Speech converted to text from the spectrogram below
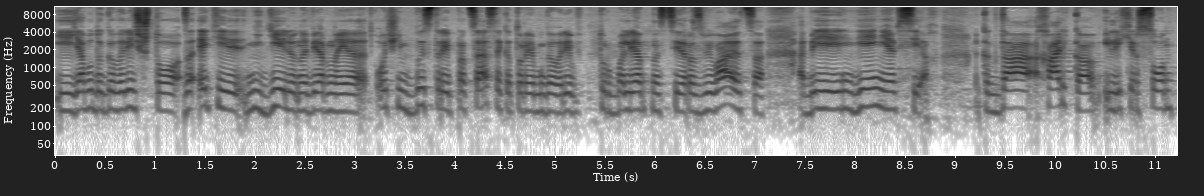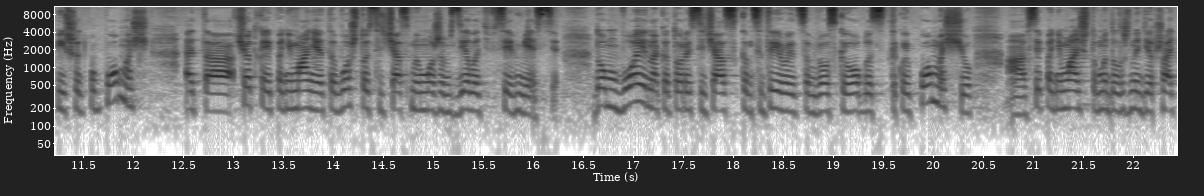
И я буду говорить, что за эти неделю, наверное, очень быстрые процессы, которые мы говорим, турбулентности развиваются, объединение всех. Когда Харьков или Херсон пишет по помощь, это четкое понимание того, что сейчас мы можем сделать все вместе. Дом воина, который сейчас концентрируется в Львовской области такой помощью, а, все понимают, что мы должны держать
